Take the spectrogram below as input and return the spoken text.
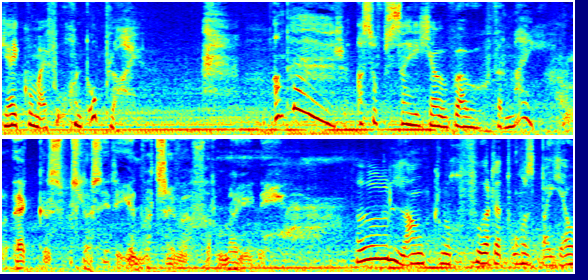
jy kom my vanoggend oplaai. amper asof sy jou wou vermy. Ek is beslis nie die een wat sy wou vermy nie. Hoe lank nog voordat ons by jou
